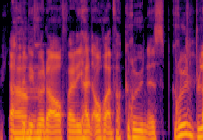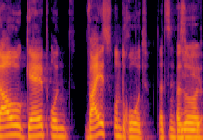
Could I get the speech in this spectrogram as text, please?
Ich dachte, die ähm, würde auch, weil die halt auch einfach grün ist. Grün, blau, gelb und weiß und rot. Das sind Also- die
